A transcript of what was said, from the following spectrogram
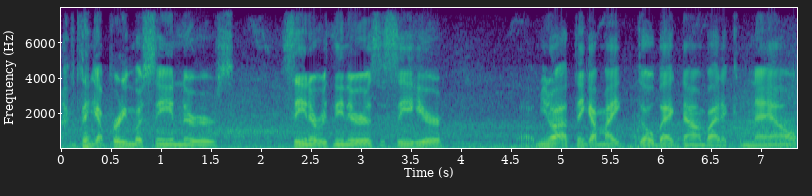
I think I've pretty much seen there's seen everything there is to see here. Um, you know, I think I might go back down by the canal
